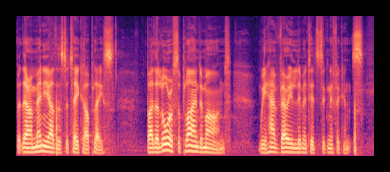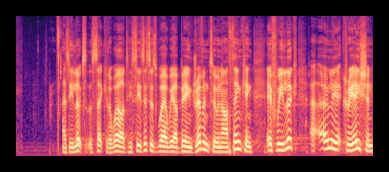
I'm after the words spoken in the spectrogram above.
but there are many others to take our place. By the law of supply and demand, we have very limited significance. As he looks at the secular world, he sees this is where we are being driven to in our thinking. If we look uh, only at creation,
